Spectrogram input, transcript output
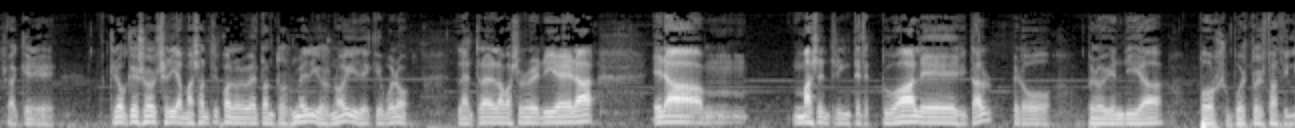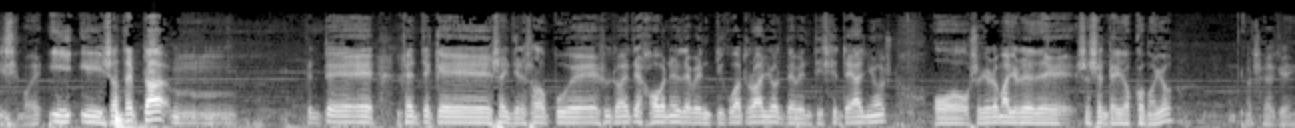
O sea que creo que eso sería más antes cuando no había tantos medios, ¿no? Y de que, bueno, la entrada de la masonería era, era mm, más entre intelectuales y tal, pero, pero hoy en día, por supuesto, es facilísimo, ¿eh? Y, y se acepta mm, gente, gente que se ha interesado, pues, últimamente jóvenes de 24 años, de 27 años, o señores mayores de 62 como yo. O sea que...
